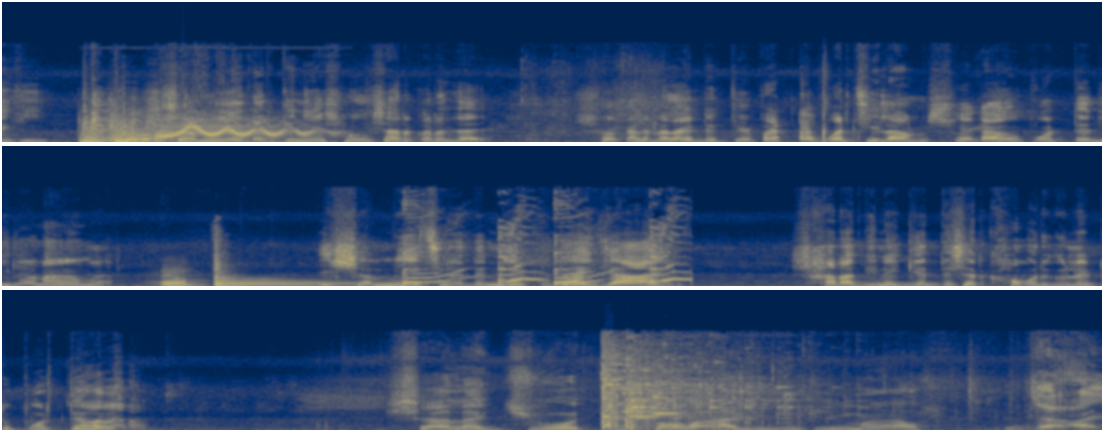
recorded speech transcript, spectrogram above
দেখি এইসব মেয়েদেরকে নিয়ে সংসার করা যায়? সকালবেলা একটু পেপারটা পড়ছিলাম সেটাও পড়তে দিল না আমার। এইসব মেয়ে ছেলেদের নিয়ে কোথায় যাই? সারাদিনে গিয়ে দেশের খবরগুলো একটু পড়তে হবে না? শালা জ্যোতি সব আজবি মাল। যাই।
